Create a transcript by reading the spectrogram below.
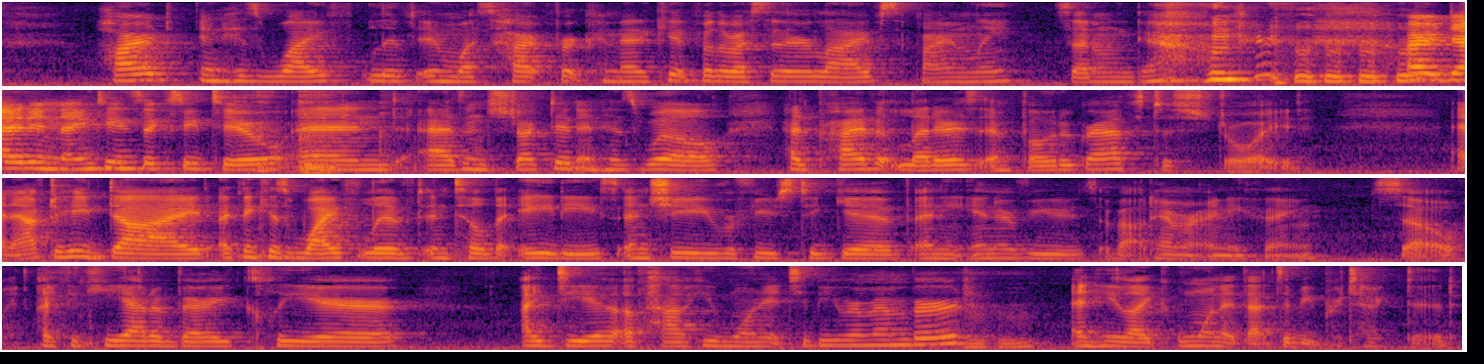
Hart and his wife lived in West Hartford, Connecticut for the rest of their lives, finally settling down. Hart died in 1962 and, as instructed in his will, had private letters and photographs destroyed. And after he died, I think his wife lived until the 80s and she refused to give any interviews about him or anything. So I think he had a very clear idea of how he wanted to be remembered mm-hmm. and he like wanted that to be protected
